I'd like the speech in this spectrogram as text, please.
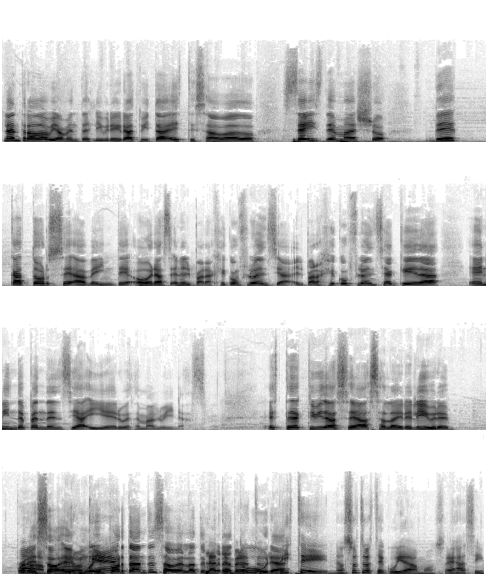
La entrada obviamente es libre y gratuita este sábado 6 de mayo de 14 a 20 horas en el paraje Confluencia. El paraje Confluencia queda en Independencia y Héroes de Malvinas. esta actividad se hace al aire libre. Por Ah, eso por es muy importante saber la temperatura, ¿viste? Nosotros te cuidamos, es así.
